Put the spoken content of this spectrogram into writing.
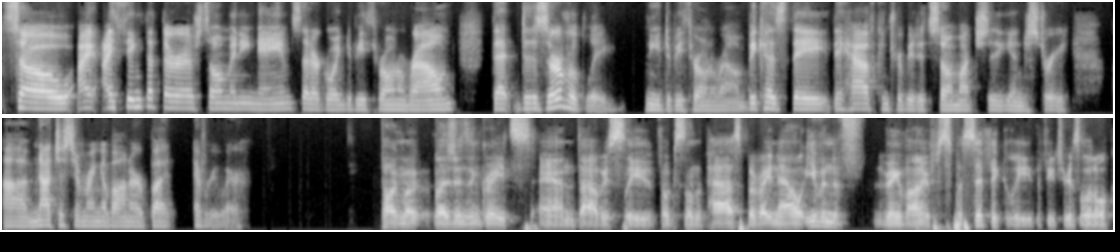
so I, I think that there are so many names that are going to be thrown around that deservedly need to be thrown around because they they have contributed so much to the industry um, not just in Ring of Honor, but everywhere. Talking about legends and greats, and obviously focuses on the past. But right now, even if Ring of Honor specifically, the future is a little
